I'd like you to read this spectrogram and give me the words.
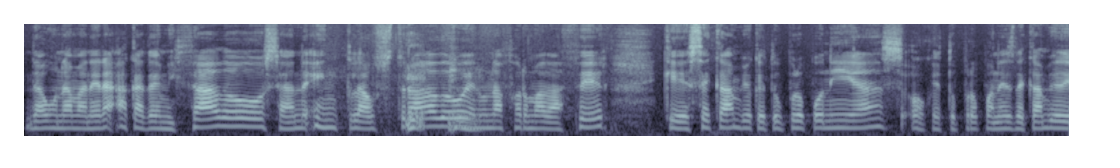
de alguna manera academizado, se han enclaustrado en una forma de hacer que ese cambio que tú proponías o que tú propones de cambio de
